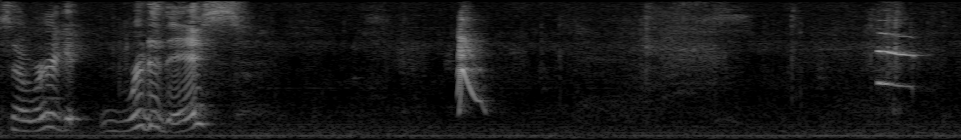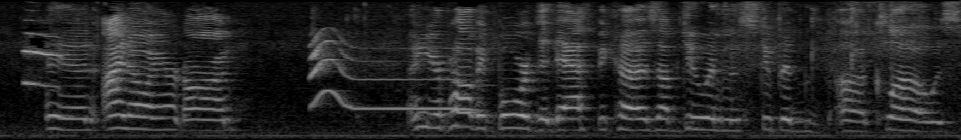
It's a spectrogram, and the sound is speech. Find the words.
So we're going to get rid of this. And I know Eragon. And you're probably bored to death because I'm doing the stupid uh, clothes.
